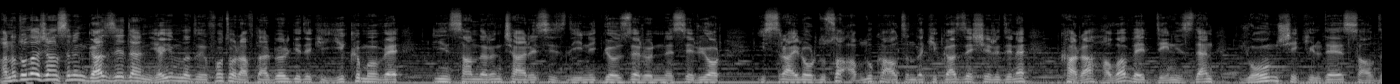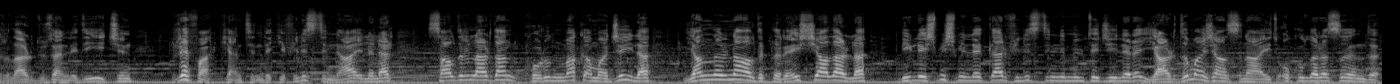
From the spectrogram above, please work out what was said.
Anadolu Ajansı'nın Gazze'den yayımladığı fotoğraflar bölgedeki yıkımı ve insanların çaresizliğini gözler önüne seriyor. İsrail ordusu abluka altındaki Gazze şeridine kara, hava ve denizden yoğun şekilde saldırılar düzenlediği için Refah kentindeki Filistinli aileler saldırılardan korunmak amacıyla yanlarına aldıkları eşyalarla Birleşmiş Milletler Filistinli mültecilere yardım ajansına ait okullara sığındı.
